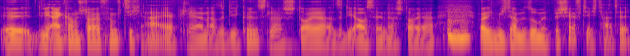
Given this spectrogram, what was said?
äh, die Einkommensteuer 50a erklären, also die Künstlersteuer, also die Ausländersteuer, mhm. weil ich mich damit so mit beschäftigt hatte,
